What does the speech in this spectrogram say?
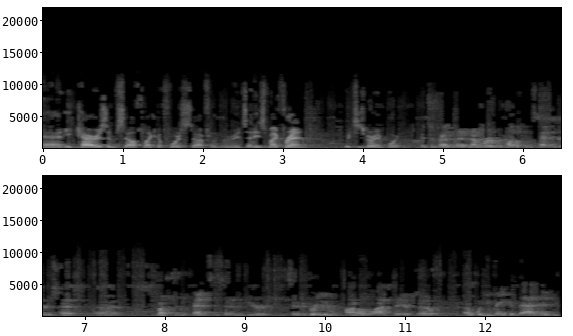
and he carries himself like a four-star from the Marines. And he's my friend. which is very important. Mr. President, a number of Republican senators have uh, rushed to defense of Senator here, Senator Leader McConnell in the last day or so. Uh, What do you make of that? Have you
